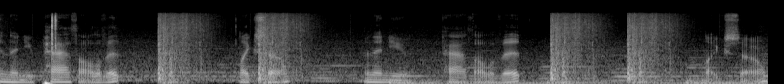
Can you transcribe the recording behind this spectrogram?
And then you path all of it, like so. And then you path all of it, like so.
